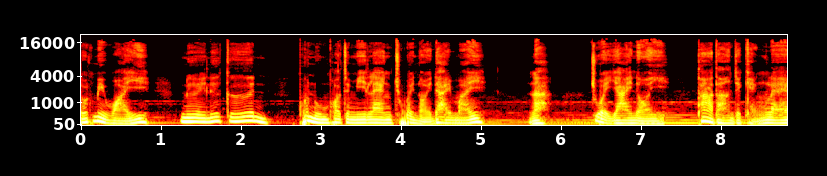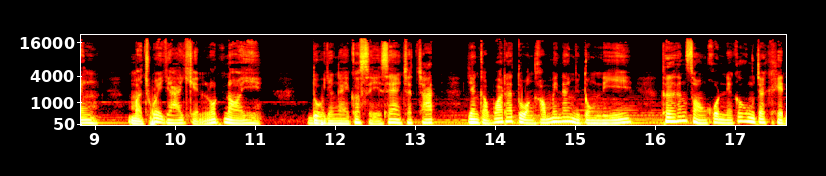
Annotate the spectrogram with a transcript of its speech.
รถไม่ไหว เหนื่อยเหลือเกินพ่อหนุ่มพอจะมีแรงช่วยหน่อยได้ไหมนะช่วยยายหน่อยท่าทางจะแข็งแรง มาช่วยยายเข็นรถหน่อย ดูยังไงก็เสแสร้งชัดๆ ยังกับว่าถ้าตัวของเขาไม่นั่งอยู่ตรงนี้ เธอทั้งสองคนเนี่ยก็คงจะเข็น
